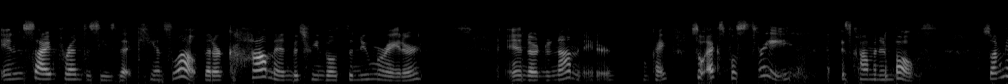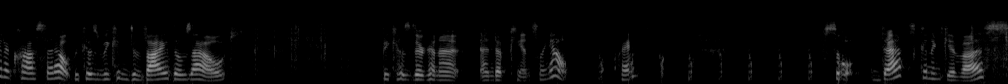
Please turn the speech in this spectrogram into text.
inside parentheses that cancel out, that are common between both the numerator and our denominator? Okay, so x plus 3 is common in both. So I'm going to cross that out because we can divide those out because they're going to end up canceling out. Okay, so that's going to give us,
